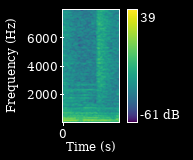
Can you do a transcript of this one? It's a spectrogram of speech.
Mm-hmm.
